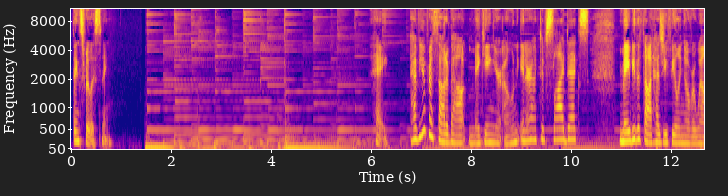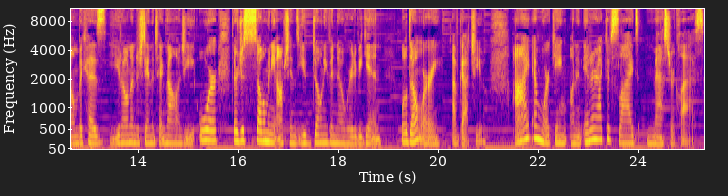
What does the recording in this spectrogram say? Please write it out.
Thanks for listening. Hey, have you ever thought about making your own interactive slide decks? Maybe the thought has you feeling overwhelmed because you don't understand the technology, or there are just so many options you don't even know where to begin. Well, don't worry, I've got you. I am working on an interactive slides masterclass,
